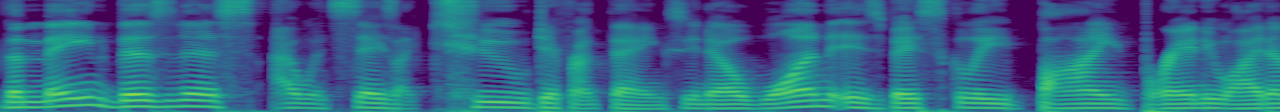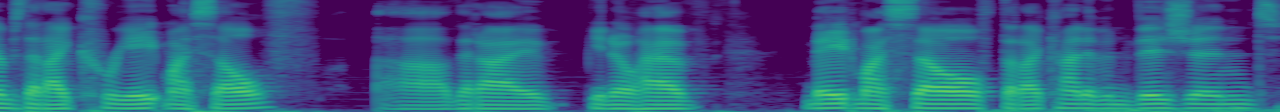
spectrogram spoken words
the main business. I would say is like two different things. You know, one is basically buying brand new items that I create myself, uh, that I you know have made myself that I kind of envisioned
